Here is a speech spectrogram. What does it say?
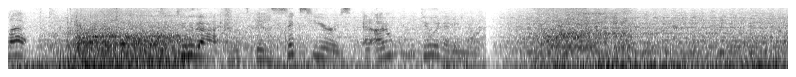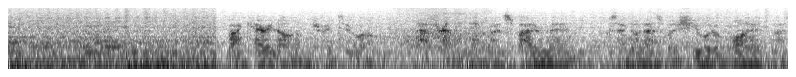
left to do that, and it's been six years, and I don't want to do it anymore. I carried on, tried to um, have friendly neighborhood Spider-Man, because I know that's what she would have wanted, but...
